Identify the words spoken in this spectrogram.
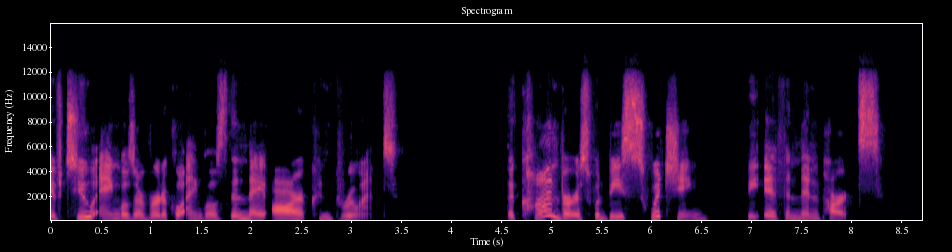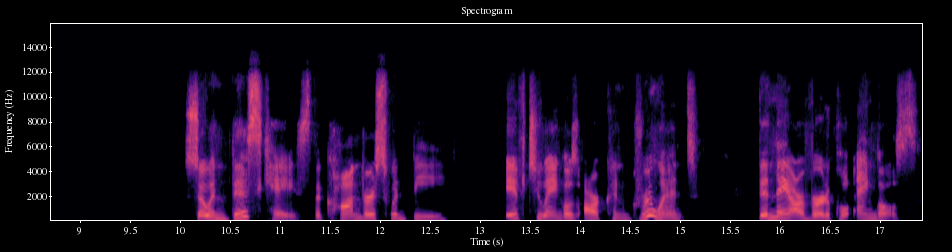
If two angles are vertical angles, then they are congruent. The converse would be switching the if and then parts. So in this case, the converse would be if two angles are congruent, then they are vertical angles.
